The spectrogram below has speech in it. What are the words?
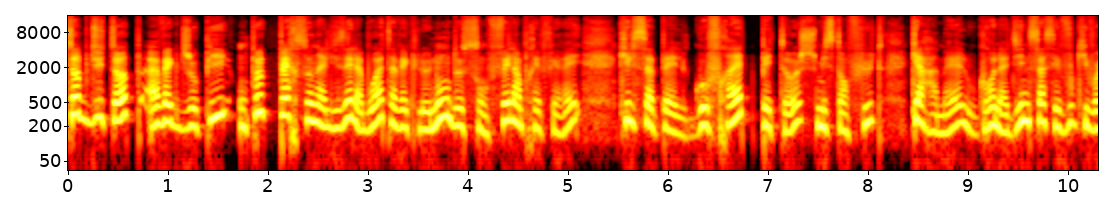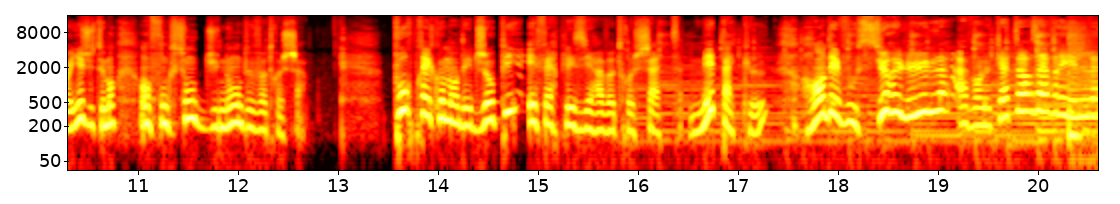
Top du top, avec Jopi, on peut personnaliser la boîte avec le nom de son félin préféré, qu'il s'appelle gaufrette, pétoche, flûte, caramel ou grenadine. Ça, c'est vous qui voyez justement en fonction du nom de votre chat. Pour précommander Jopi et faire plaisir à votre chatte, mais pas que, rendez-vous sur Ulule avant le 14 avril.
